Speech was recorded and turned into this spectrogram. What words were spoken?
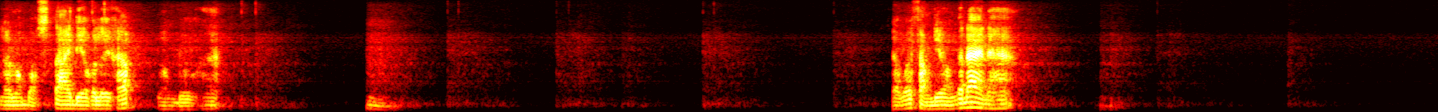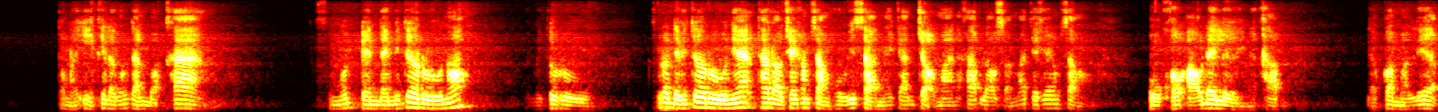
เราลองบอกสไตล์เดียวกันเลยครับ ลองดูฮะแต่ไว้ฝั่งเดียวกันก็ได้นะฮะ ต รงไหนอีกที่เราต้องการบอกค่าสมมุติเป็น diameter rule เนาะ diameter rule สำหรับ diameter rule เนี้ยถ้าเราใช้คำสั่ง hold wizard ในการเจาะมานะครับ เราสามารถจะใช้คำสั่ง hold call out ได้เลยนะครับ แล้วก็มาเลือก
